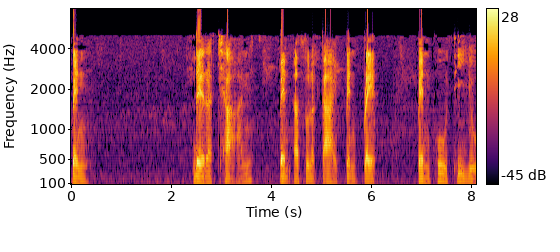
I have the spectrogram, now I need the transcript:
เป็นเดรัจฉาน เป็นอสุรกาย เป็นเปรต เป็นผู้ที่อยู่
